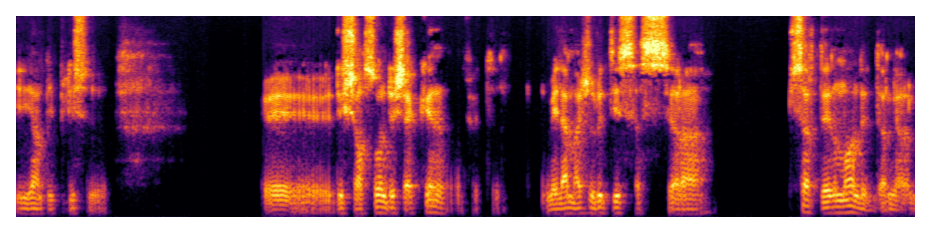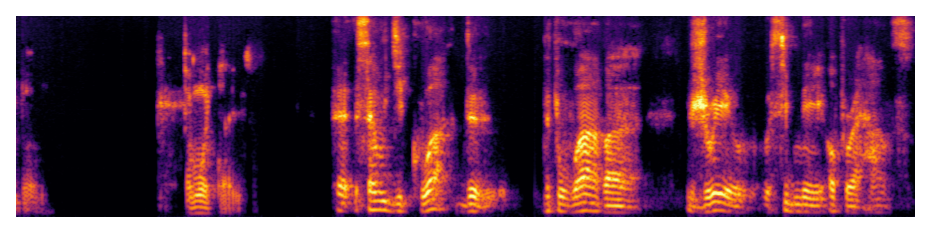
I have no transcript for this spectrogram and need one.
il y a un peu plus euh, euh, des chansons de chacun, en fait. Mais la majorité, ça sera certainement le dernier album. Ça vous dit quoi de de pouvoir euh, jouer au, Sydney Opera House?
